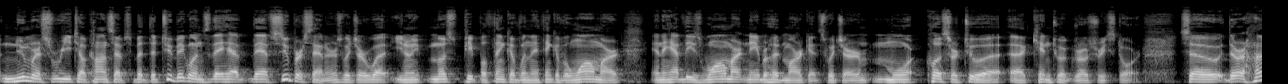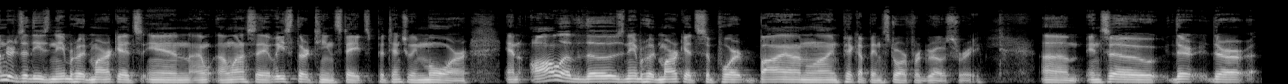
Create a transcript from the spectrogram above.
numerous retail concepts, but the two big ones they have they have super centers, which are what you know most people think of when they think of a Walmart, and they have these Walmart neighborhood markets, which are more closer to a akin to a grocery store. So there are hundreds of these neighborhood markets in I, I want to say at least thirteen states, potentially more, and all of those neighborhood markets support buy online, pick up in store for grocery. Um, and so there, there are,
